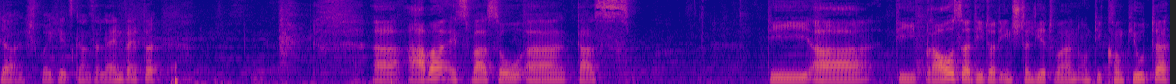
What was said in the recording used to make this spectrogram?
ja, ich spreche jetzt ganz allein weiter. Äh, aber es war so, äh, dass die, äh, die Browser, die dort installiert waren und die Computer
